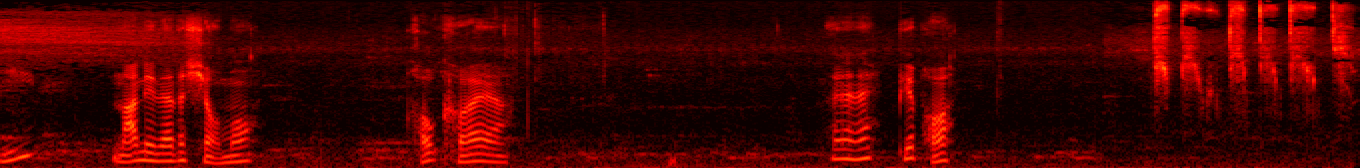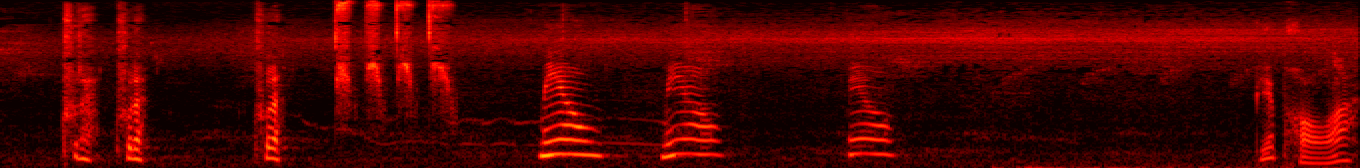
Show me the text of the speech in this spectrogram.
咦，哪里来的小猫？好可爱呀！来来来，别跑！出来出来出来！喵喵喵！别跑啊！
